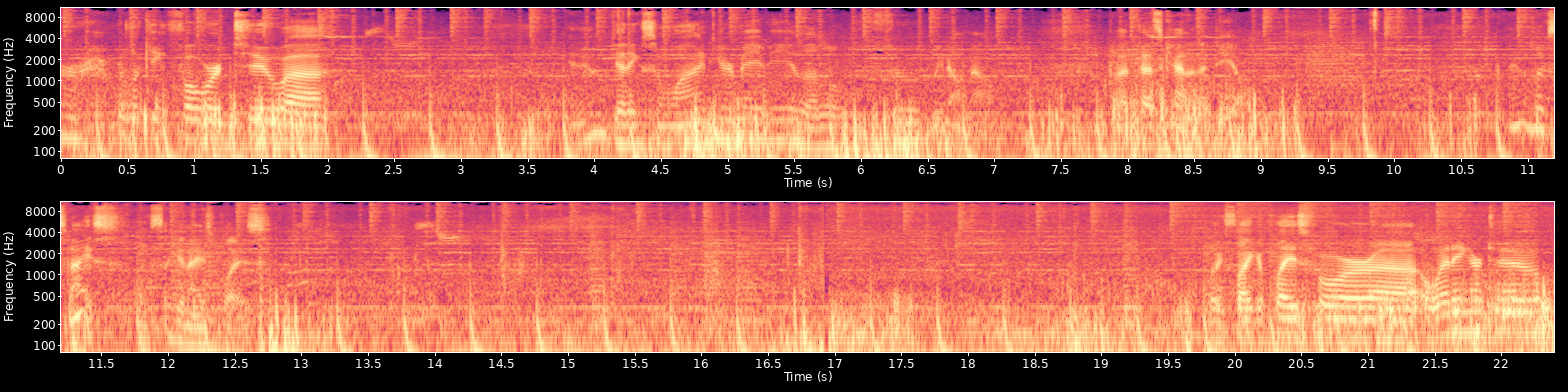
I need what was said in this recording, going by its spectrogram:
we're, we're, looking forward to uh, you know getting some wine here, maybe a little food. We don't know, but that's kind of the deal looks nice. Looks like a nice place. Looks like a place for uh, a wedding or two.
